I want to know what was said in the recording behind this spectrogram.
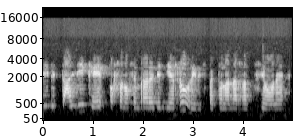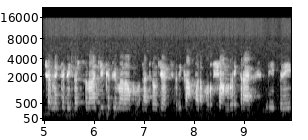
dei dettagli che possono sembrare degli errori rispetto alla narrazione, cioè mette dei personaggi che prima erano, la trilogia di K la conosciamo nei tre libri,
